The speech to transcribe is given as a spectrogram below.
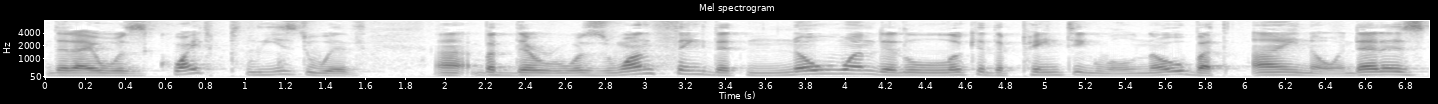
that I was quite pleased with. Uh, but there was one thing that no one that'll look at the painting will know, but I know, and that is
